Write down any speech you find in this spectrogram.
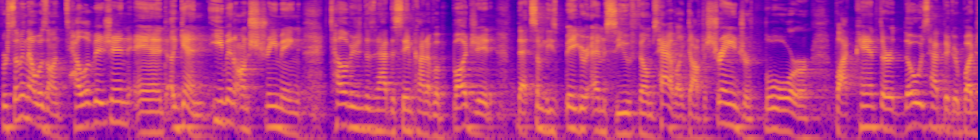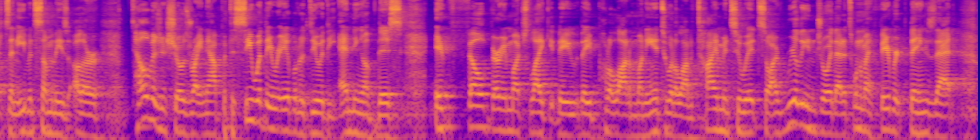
for something that was on television, and again, even on streaming, television doesn't have the same kind of a budget that some of these bigger MCU films have, like Doctor Strange or Thor or Black Panther. Those have bigger budgets than even some of these other television shows right now. But to see what they were able to do at the ending of this, it felt very much like they, they put a lot of money into it, a lot of time into it. So I really enjoy that. It's one of my favorite things that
